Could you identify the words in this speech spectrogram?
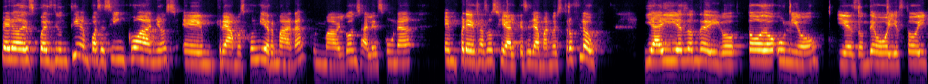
Pero después de un tiempo, hace cinco años, eh, creamos con mi hermana, con Mabel González, una empresa social que se llama Nuestro Flow. Y ahí es donde digo, todo unió y es donde hoy estoy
